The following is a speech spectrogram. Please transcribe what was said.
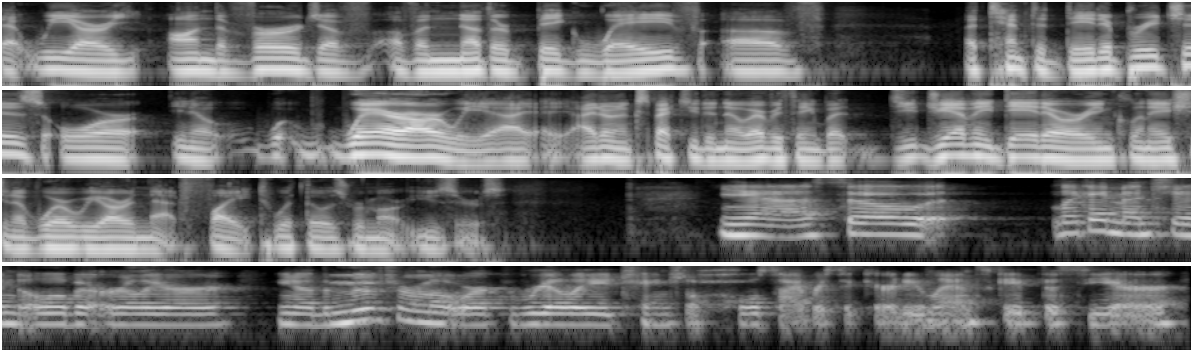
that we are on the verge of of another big wave of attempted data breaches or you know where are we I, I don't expect you to know everything but do, do you have any data or inclination of where we are in that fight with those remote users yeah so like I mentioned a little bit earlier, you know, the move to remote work really changed the whole cybersecurity landscape this year.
